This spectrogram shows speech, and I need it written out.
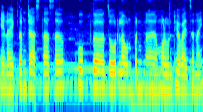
याला एकदम जास्त असं खूप जोर लावून पण मळून ठेवायचं नाही.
